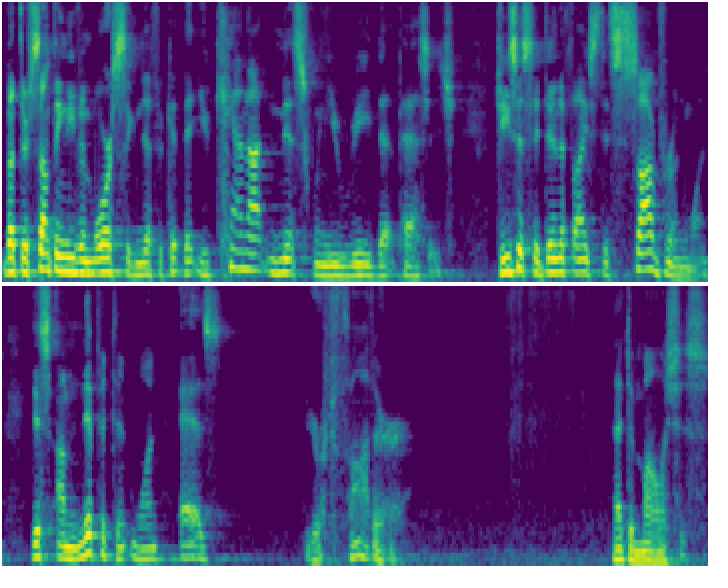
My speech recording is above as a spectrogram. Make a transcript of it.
But there's something even more significant that you cannot miss when you read that passage. Jesus identifies this sovereign one, this omnipotent one, as your Father. That demolishes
